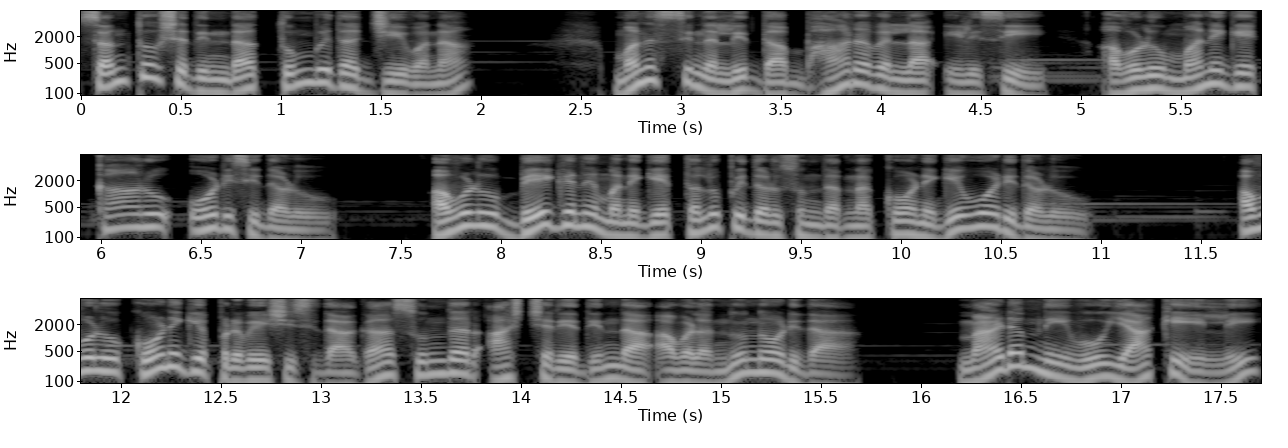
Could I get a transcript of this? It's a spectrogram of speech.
ಸಂತೋಷದಿಂದ ತುಂಬಿದ ಜೀವನ, ಮನಸ್ಸಿನಲ್ಲಿದ್ದ ಭಾರವೆಲ್ಲ ಇಳಿಸಿ ಅವಳು ಮನೆಗೆ ಕಾರು ಓಡಿಸಿದಳು. ಅವಳು ಬೇಗನೆ ಮನೆಗೆ ತಲುಪಿದಳು ಸುಂದರ್ನ ಕೋಣೆಗೆ ಓಡಿದಳು. ಅವಳು ಕೋಣೆಗೆ ಪ್ರವೇಶಿಸಿದಾಗ ಸುಂದರ್ ಆಶ್ಚರ್ಯದಿಂದ ಅವಳನ್ನು ನೋಡಿದ. ಮ್ಯಾಡಂ ನೀವು ಯಾಕೆ ಇಲ್ಲಿ?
